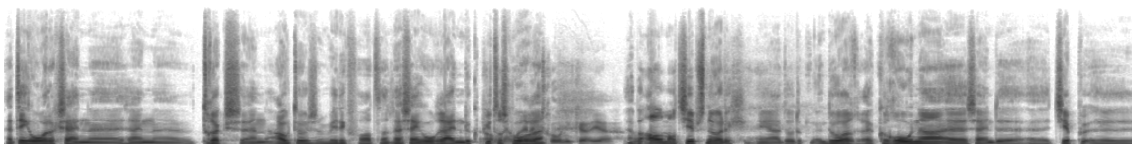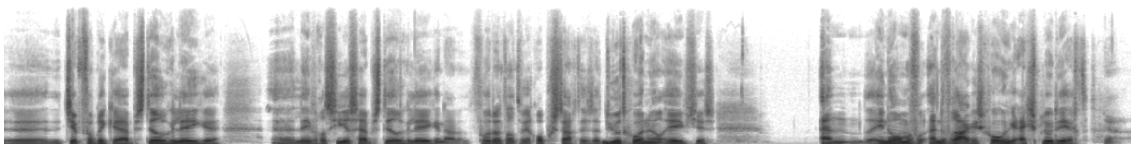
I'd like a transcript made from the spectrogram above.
En tegenwoordig zijn, uh, zijn trucks en auto's en weet ik wat, dat zijn gewoon rijdende computers geworden. elektronica, ja. Hebben allemaal chips nodig. En ja, door, de, door corona zijn de, chip, de chipfabrieken hebben stilgelegen. Uh, leveranciers hebben stilgelegen. Nou, voordat dat weer opgestart is, dat duurt gewoon heel eventjes. En de, enorme, en de vraag is gewoon geëxplodeerd. Ja.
